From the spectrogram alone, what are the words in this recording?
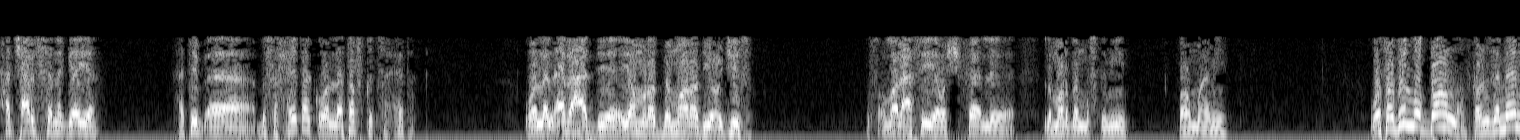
حدش عارف السنة الجاية هتبقى بصحتك ولا تفقد صحتك؟ ولا الأبعد يمرض بمرض يعجزه؟ نسأل الله العافية والشفاء لمرضى المسلمين. اللهم أمين. وتضل الضالة. كانوا زمان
